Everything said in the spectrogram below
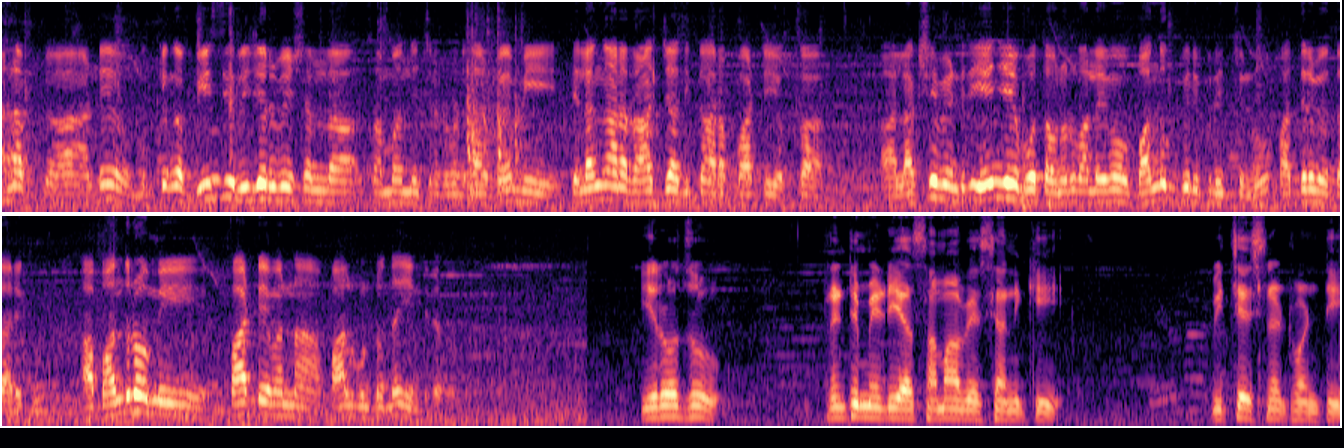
అన్న అంటే ముఖ్యంగా బీసీ రిజర్వేషన్ల సంబంధించినటువంటి దానిపై మీ తెలంగాణ రాజ్యాధికార పార్టీ యొక్క లక్ష్యం ఏంటిది? ఏం చేయబోతా ఉన్నారు? వాళ్ళు ఏమో బంద్కు పిలుపునిచ్చిండ్రు పద్దెనిమిదో తారీఖు. ఆ బంద్లో మీ పార్టీ ఏమన్నా పాల్గొంటుందా ఏంటి కదా ఈరోజు ప్రింట్ మీడియా సమావేశానికి విచ్చేసినటువంటి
